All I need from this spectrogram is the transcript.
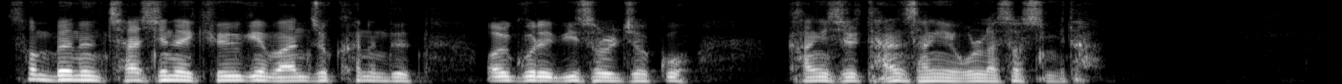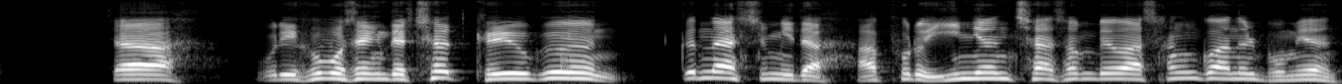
선배는 자신의 교육에 만족하는 듯 얼굴에 미소를 지었고 강의실 단상에 올라섰습니다. 자, 우리 후보생들 첫 교육은 끝났습니다. 앞으로 2년차 선배와 상관을 보면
